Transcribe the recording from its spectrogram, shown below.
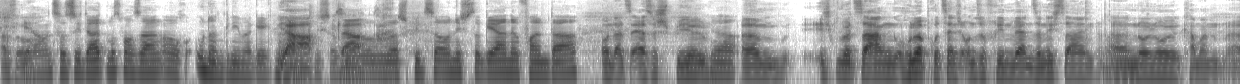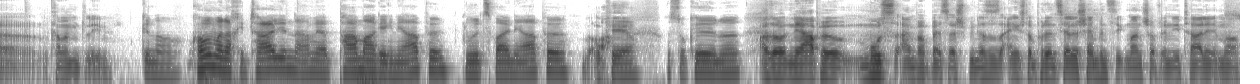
Also, ja, und Sociedad muss man sagen, auch unangenehmer Gegner. Ja. Also, klar. Also, das spielst du auch nicht so gerne, vor allem da. Und als erstes Spiel, ja. ähm, ich würde sagen, hundertprozentig unzufrieden werden sie nicht sein. 0-0 äh, kann, man, äh, kann man mitleben. Genau. Kommen wir mal nach Italien, da haben wir Parma gegen Neapel, 0-2 Neapel. Boah. Okay ist okay, ne? Also Neapel muss einfach besser spielen. Das ist eigentlich eine potenzielle Champions League-Mannschaft in Italien immer.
